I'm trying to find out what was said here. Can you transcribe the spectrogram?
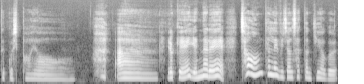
듣고 싶어요. 아, 이렇게 옛날에 처음 텔레비전 샀던 기억을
